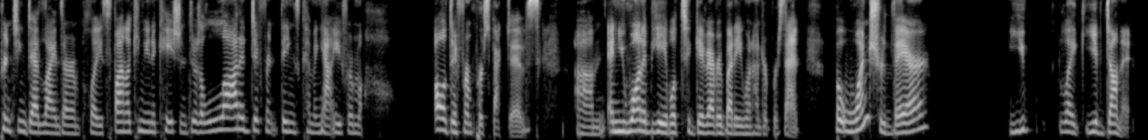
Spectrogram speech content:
printing deadlines are in place final communications there's a lot of different things coming at you from all different perspectives um, and you want to be able to give everybody 100% but once you're there you like you've done it.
